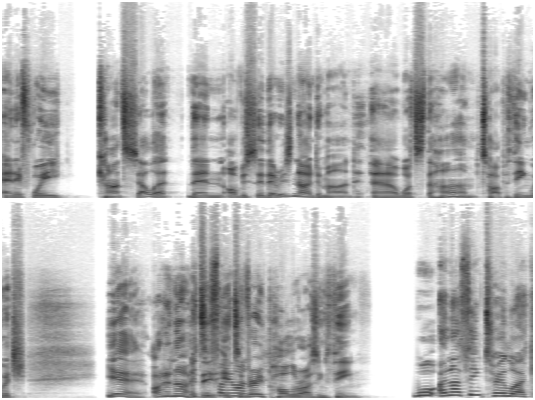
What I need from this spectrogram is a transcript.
And if we can't sell it, then obviously there is no demand. Uh, what's the harm? Type of thing. Which, yeah, I don't know. It's a It's, a very polarizing thing. Well, and I think too, like,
